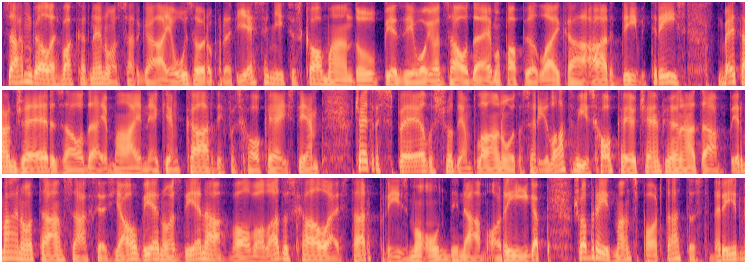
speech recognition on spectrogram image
Zemgale vakar nenosargāja uzvaru pret Jeseņicas komandu, piedzīvojot zaudējumu papildu laikā ar 2-3, bet Anžēra zaudēja mājiniekiem Kārdifas hokeistiem. Četras spēles šodien plānotas arī Latvijas hokeja čempionātā. Pirmā no tām sāksies jau vienos dienā Volvo Ladus hallē starp Prizmu un Dināmo Rīga. Šobrīd man sportā tas arī ir viss.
